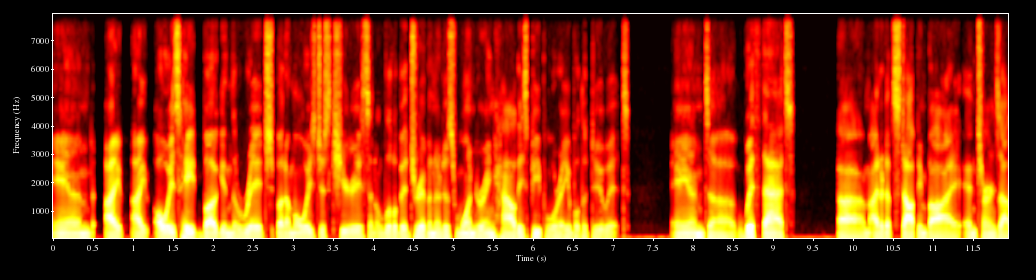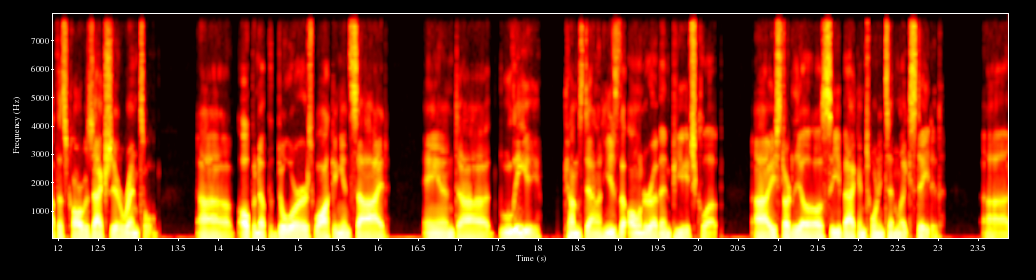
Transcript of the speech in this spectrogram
And I I always hate bugging the rich, but I'm always just curious and a little bit driven and just wondering how these people were able to do it. And uh, with that, um, I ended up stopping by, and turns out this car was actually a rental. Uh, opened up the doors, walking inside, and uh, Lee comes down. He's the owner of MPH Club. Uh, he started the LLC back in 2010, like stated. Uh,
